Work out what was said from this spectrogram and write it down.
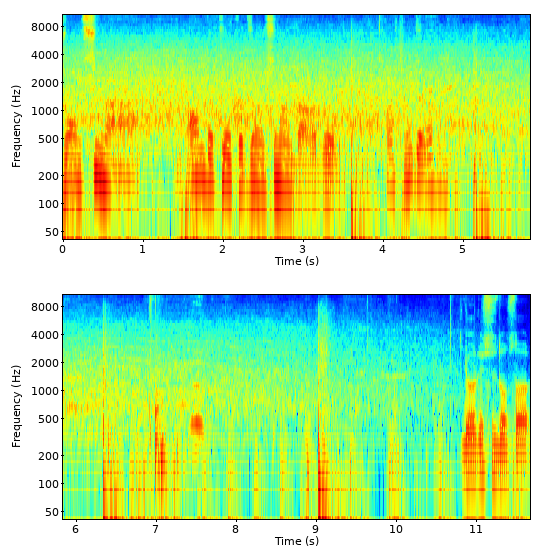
John Cena. Undertaker John Cena'nı dağıdı. Başını döver. Görürsünüz dostlar.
